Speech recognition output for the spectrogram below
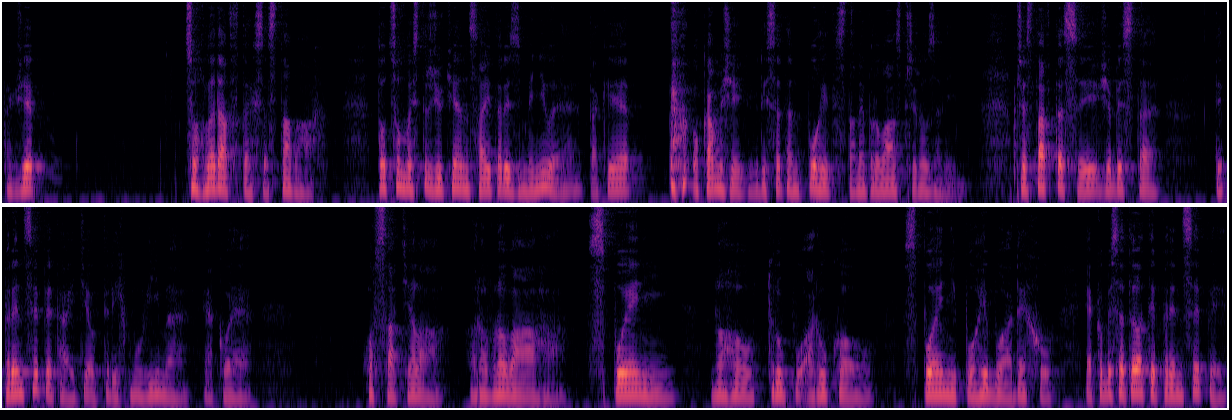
Takže co hledat v těch sestavách? To, co mistr Jutien Sai tady zmiňuje, tak je okamžik, kdy se ten pohyb stane pro vás přirozeným. Představte si, že byste ty principy tady, o kterých mluvíme, jako je osa těla, rovnováha, spojení nohou, trupu a rukou, spojení pohybu a dechu, jako by se tyhle ty principy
